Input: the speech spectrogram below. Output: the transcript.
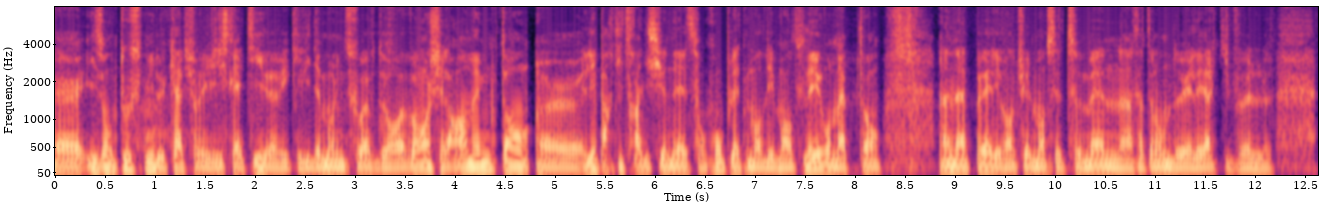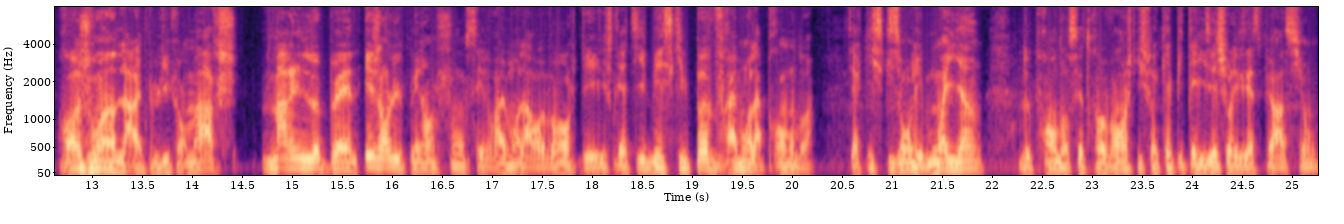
Euh, ils ont tous mis le cap sur les législatives avec évidemment une soif de revanche. Alors en même temps, euh, euh, les partis traditionnels sont complètement démantelés. On attend un appel éventuellement cette semaine à un certain nombre de LR qui veulent rejoindre la République en marche. Marine Le Pen et Jean-Luc Mélenchon, c'est vraiment la revanche des législatives, mais est-ce qu'ils peuvent vraiment la prendre? C'est-à-dire qu'ils ont les moyens de prendre cette revanche qui soit capitalisée sur l'exaspération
